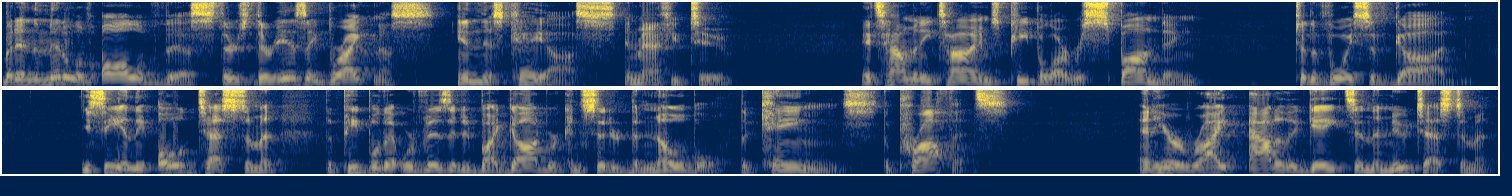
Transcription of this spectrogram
But in the middle of all of this, there's, there is a brightness in this chaos in Matthew 2. It's how many times people are responding to the voice of God. You see, in the Old Testament, The people that were visited by God were considered the noble, the kings, the prophets. And here, right out of the gates in the New Testament,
